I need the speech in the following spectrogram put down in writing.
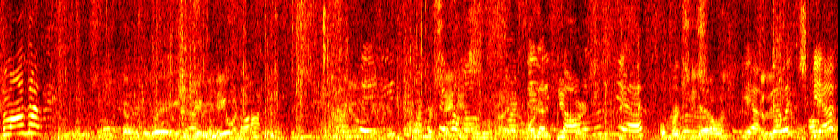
Come on up. Mercedes. Oh, Mercedes. Mercedes Solomon, yeah. Oh, Solomon. Yeah, village, yeah.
